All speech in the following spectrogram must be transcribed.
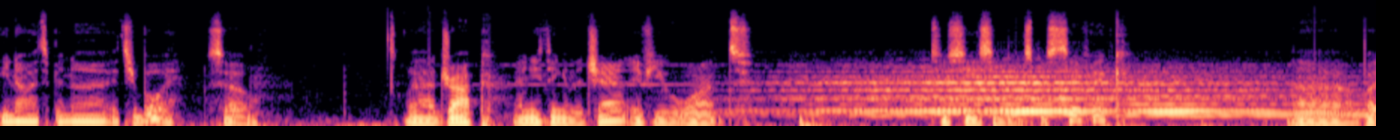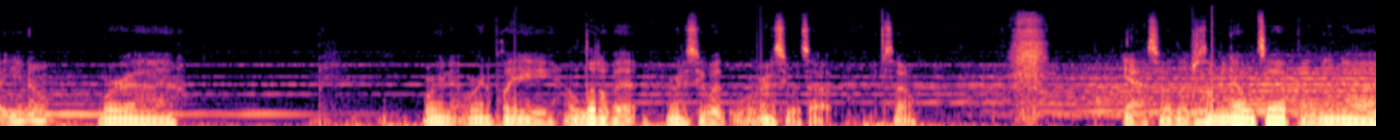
You know it's been uh, it's your boy. So uh, drop anything in the chat if you want to see something specific. Uh, but you know we're uh, we're gonna we're gonna play a little bit. We're gonna see what we're gonna see what's up. So yeah, so let, just let me know what's up, and then uh,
